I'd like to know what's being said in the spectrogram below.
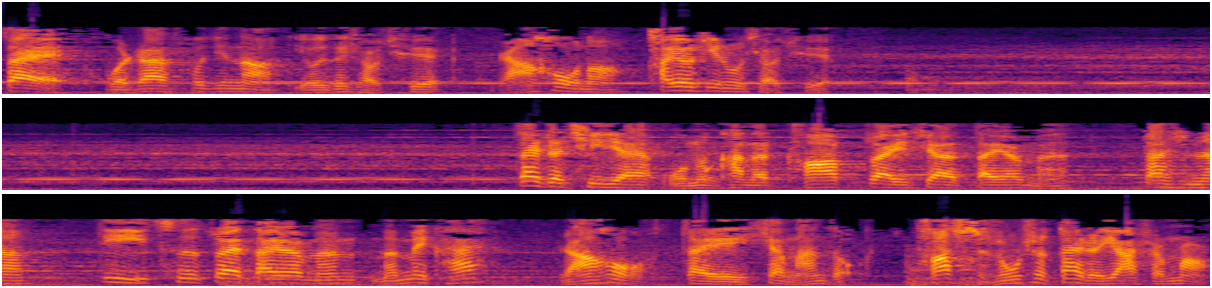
在火车站附近呢有一个小区，然后呢他又进入小区。在这期间，我们看到他拽一下单元门，但是呢，第一次拽单元门门没开，然后再向南走。他始终是戴着鸭舌帽，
